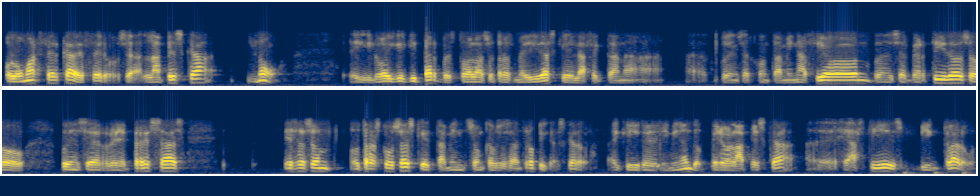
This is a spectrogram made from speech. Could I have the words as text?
o lo más cerca de cero. O sea, la pesca, no. Y luego hay que quitar pues todas las otras medidas que le afectan a, pueden ser contaminación, pueden ser vertidos o pueden ser eh, presas. Esas son otras cosas que también son causas antrópicas, claro, hay que ir eliminando. Pero la pesca, eh, ASTI es bien claro.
